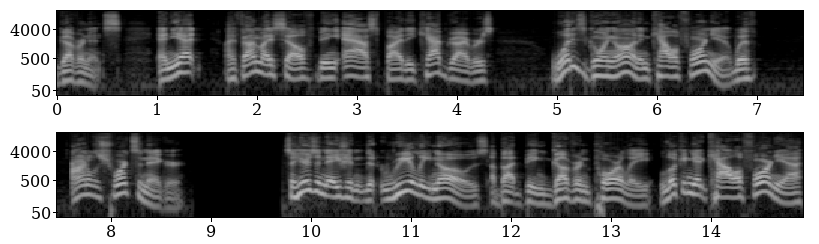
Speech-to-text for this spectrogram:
governance. And yet, I found myself being asked by the cab drivers, what is going on in California with Arnold Schwarzenegger? So here's a nation that really knows about being governed poorly, looking at California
